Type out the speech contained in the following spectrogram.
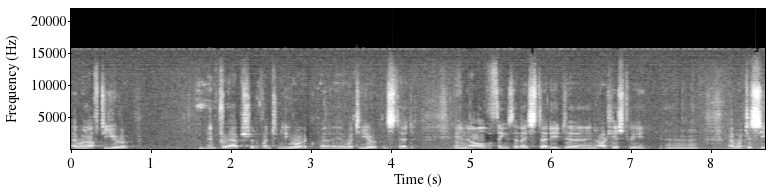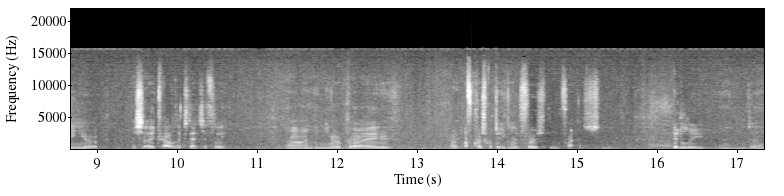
I went off to Europe, mm. and perhaps should have went to New York, but I went to Europe instead. And all the things that I studied uh, in art history, uh, I went to see in Europe. I, I traveled extensively. Uh, in Europe, I I, of course, went to England first, and France, and Italy, and uh,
